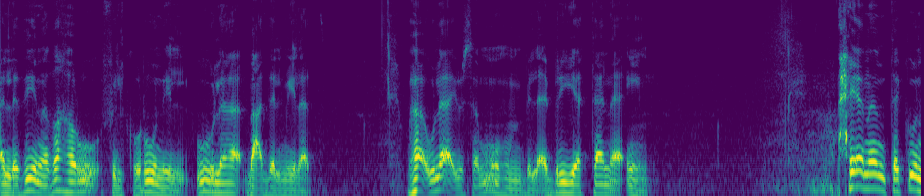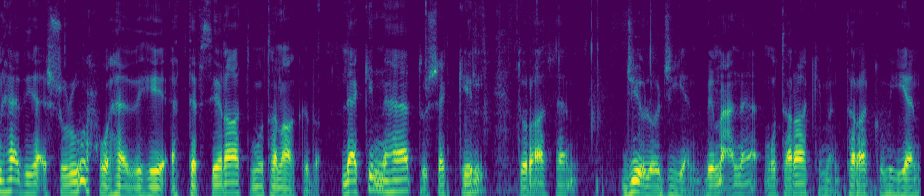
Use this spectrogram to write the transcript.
الذين ظهروا في القرون الأولى بعد الميلاد. وهؤلاء يسموهم بالعبرية تنائيم. أحيانا تكون هذه الشروح وهذه التفسيرات متناقضة لكنها تشكل تراثا جيولوجيا بمعنى متراكما تراكميا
